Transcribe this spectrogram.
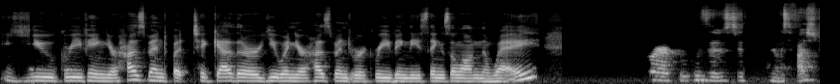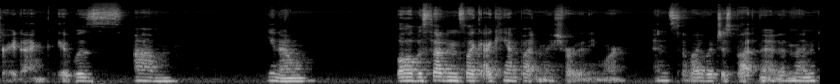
you grieving your husband, but together you and your husband were grieving these things along the way. Sure, because it was just it was frustrating. It was um, you know, all of a sudden it's like I can't button my shirt anymore. And so I would just button it. And then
